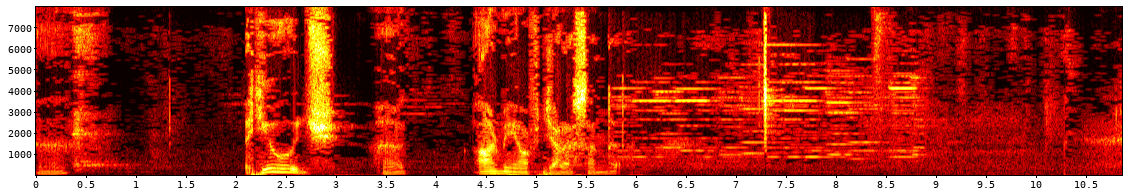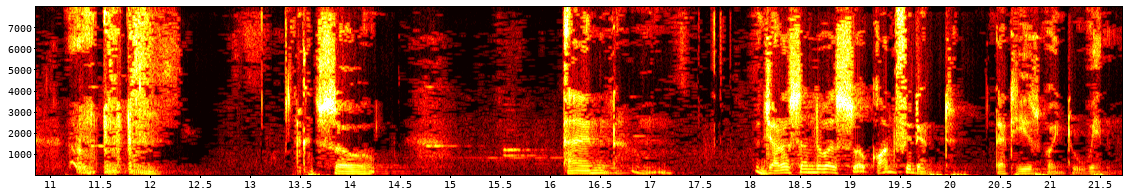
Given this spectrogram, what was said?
uh, huge uh, army of Jarasandha. so, and Jarasandha was so confident that he is going to win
